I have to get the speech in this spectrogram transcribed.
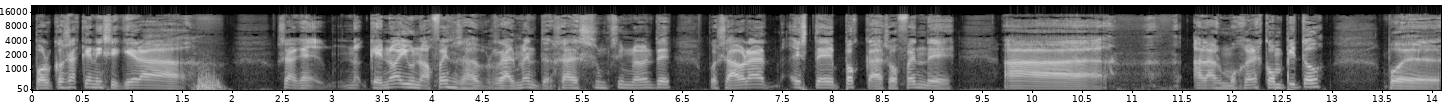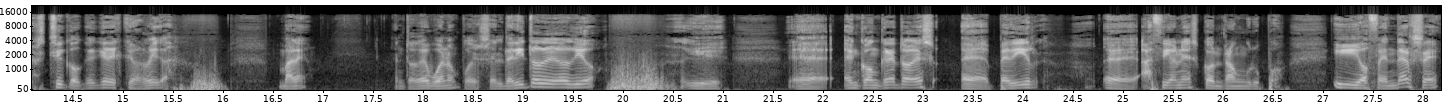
por cosas que ni siquiera... O sea, que no, que no hay una ofensa realmente. O sea, es simplemente... Pues ahora este podcast ofende a, a las mujeres con pito. Pues chico, ¿qué queréis que os diga? ¿Vale? Entonces, bueno, pues el delito de odio y eh, en concreto es eh, pedir eh, acciones contra un grupo. Y ofenderse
